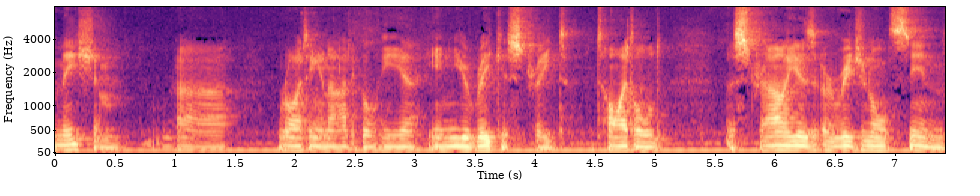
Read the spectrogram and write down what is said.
Measham uh, writing an article here in Eureka Street titled "Australia's Original Sin."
